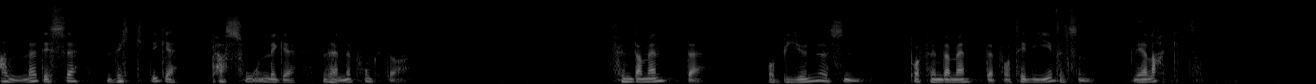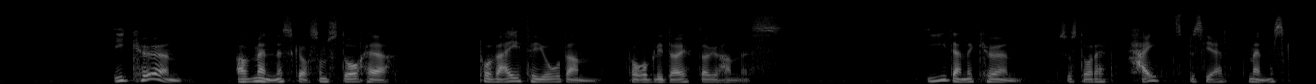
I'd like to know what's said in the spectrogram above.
alle disse viktige, personlige vendepunktene. Fundamentet og begynnelsen på fundamentet for tilgivelsen blir lagt. I køen av mennesker som står her på vei til Jordan for å bli døypt av Johannes. I denne køen så står det et helt spesielt menneske.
